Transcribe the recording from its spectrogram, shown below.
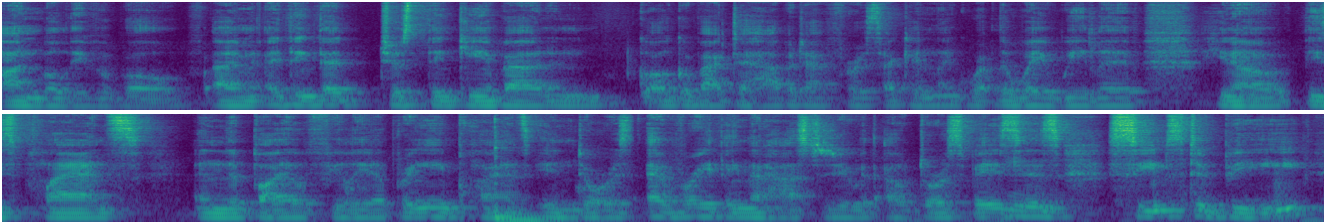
unbelievable. I, mean, I think that just thinking about, and I'll go back to Habitat for a second, like the way we live, you know, these plants and the biophilia, bringing plants indoors, everything that has to do with outdoor spaces mm. seems to be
